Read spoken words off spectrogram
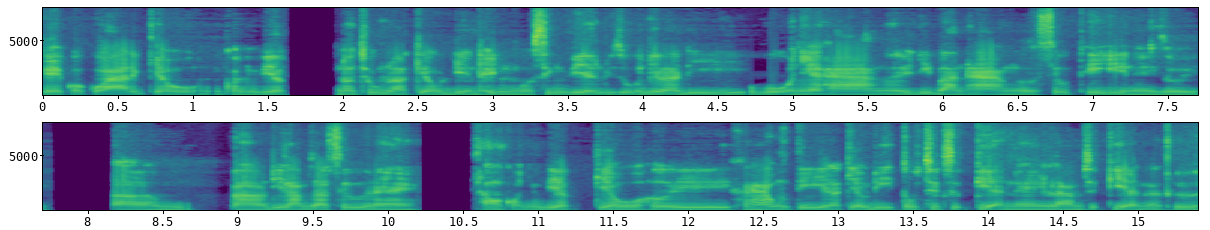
kể qua qua thì kiểu có những việc nói chung là kiểu điển hình của sinh viên ví dụ như là đi phục vụ nhà hàng rồi đi bán hàng ở siêu thị này rồi uh, uh, đi làm gia sư này. Xong rồi có những việc kiểu hơi khác một tí là kiểu đi tổ chức sự kiện này làm sự kiện các thứ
